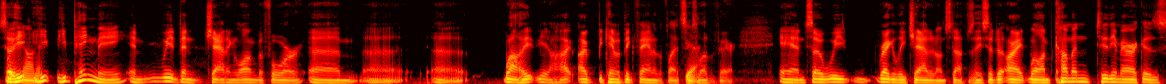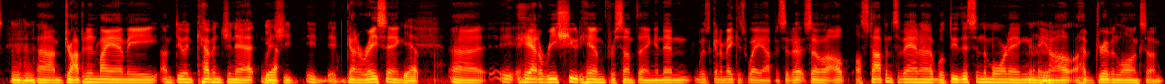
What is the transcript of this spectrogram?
So he, waiting on it. he he pinged me, and we had been chatting long before. Um, uh, uh, well, he, you know, I, I became a big fan of the Flat Six Yeah. Love Affair, and so we regularly chatted on stuff. So he said, "All right, well, I'm coming to the Americas. Mm-hmm. Uh, I'm dropping in Miami. I'm doing Kevin Jeannette, which Yep. he, he Gunnar Racing. Yep. Uh, he he had to reshoot him for something, and then was going to make his way up. and said, uh, "So I'll I'll stop in Savannah. We'll do this in the morning. Mm-hmm. You know, I'll, I'll have driven long, so I'm."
